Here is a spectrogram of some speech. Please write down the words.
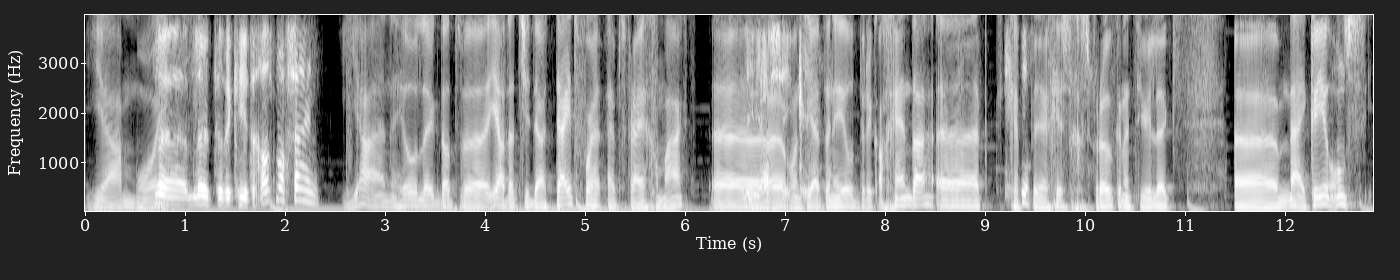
Ja, mooi. Leuk dat ik hier te gast mag zijn. Ja, en heel leuk dat, we, ja, dat je daar tijd voor hebt vrijgemaakt. Eh, Ja, want je hebt een heel druk agenda. Eh, ik heb eh, gisteren gesproken natuurlijk. Ehm, nou, kun je ons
